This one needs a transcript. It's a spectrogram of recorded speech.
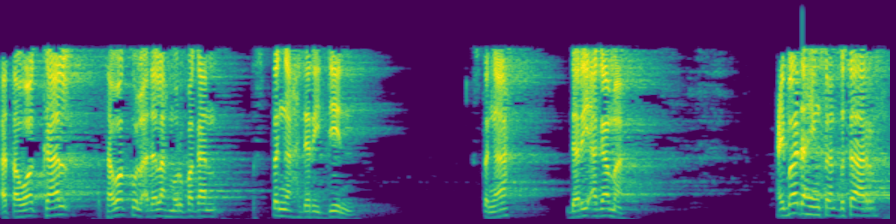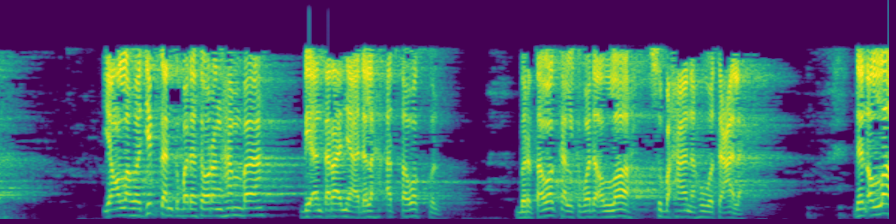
at-tawakkal tawakkul adalah merupakan setengah dari din. Setengah dari agama. Ibadah yang sangat besar yang Allah wajibkan kepada seorang hamba di antaranya adalah at-tawakkul. Bertawakal kepada Allah Subhanahu wa taala. Dan Allah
